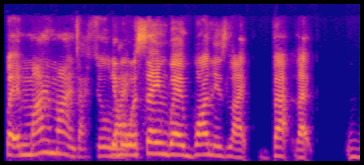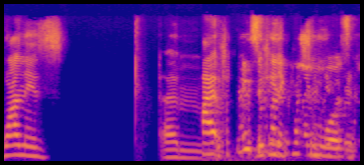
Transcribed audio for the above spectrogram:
but in my mind i feel yeah. like But we're saying where one is like back, like one is. Um, I, we're trying- we're trying basically the question was difference.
